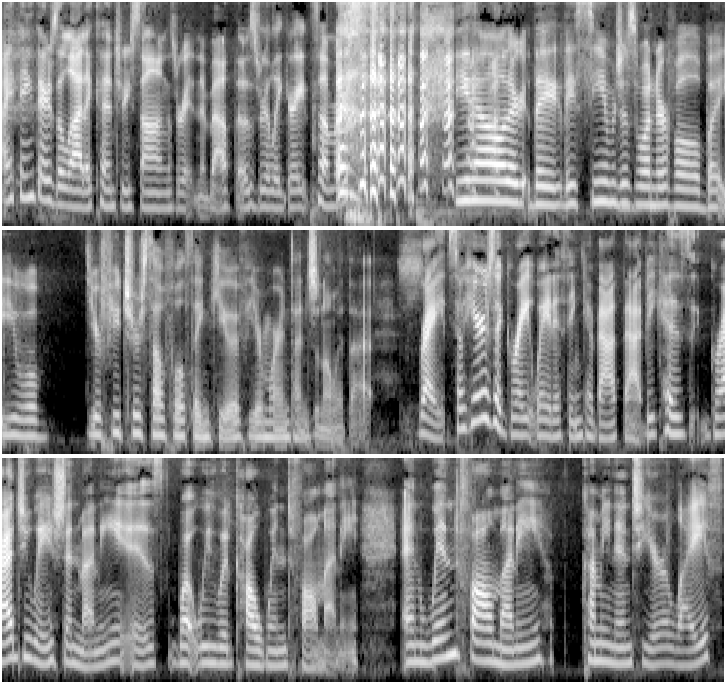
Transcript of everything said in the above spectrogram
I think there's a lot of country songs written about those really great summers. you know, they they seem just wonderful, but you will your future self will thank you if you're more intentional with that. Right. So here's a great way to think about that because graduation money is what we would call windfall money. And windfall money coming into your life,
